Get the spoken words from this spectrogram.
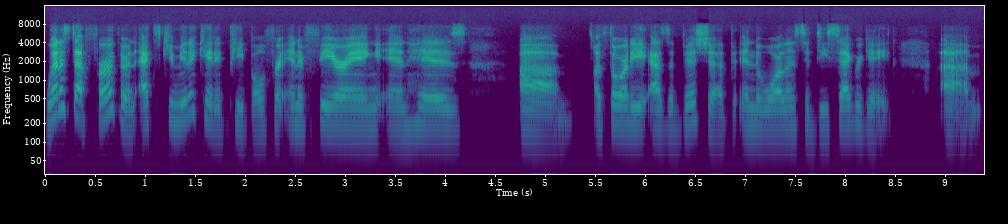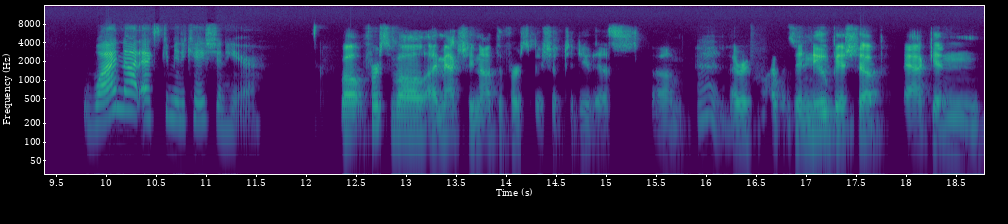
went a step further and excommunicated people for interfering in his um, authority as a bishop in New Orleans to desegregate. Um, why not excommunication here? Well, first of all, I'm actually not the first bishop to do this. Um, mm. I recall I was a new bishop back in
